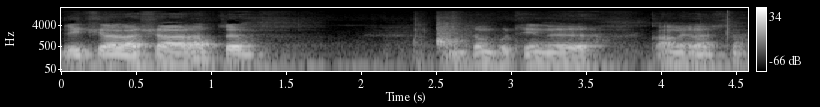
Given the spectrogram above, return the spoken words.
Deci el așa arată. Intrăm puțin uh, camera asta.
